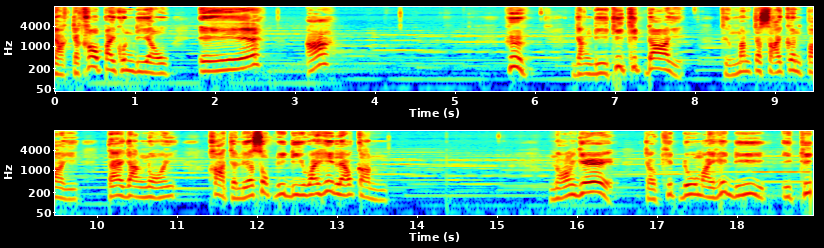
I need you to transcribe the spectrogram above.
อยากจะเข้าไปคนเดียว เอ๋อะฮึยังดีที่คิดได้ ถึงมันจะสายเกินไป แต่อย่างน้อยข้าจะเหลือศพดีๆไว้ให้แล้วกัน น้องเย่เจ้าคิดดูใหม่ให้ดี อีกที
